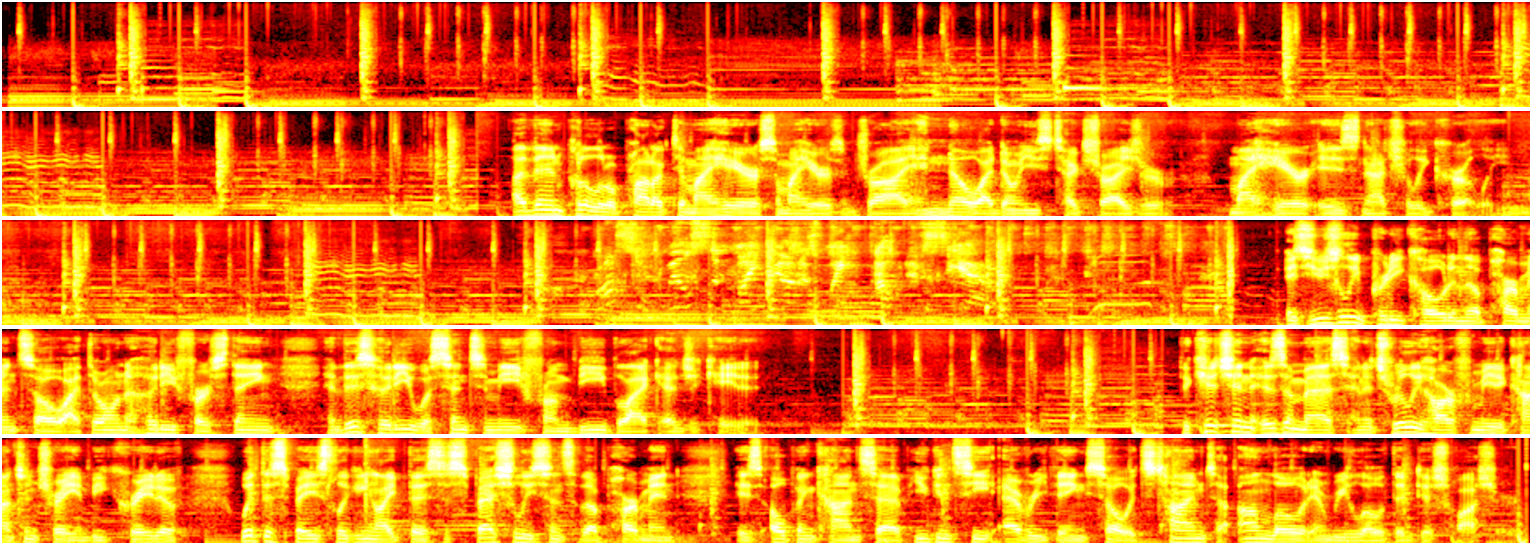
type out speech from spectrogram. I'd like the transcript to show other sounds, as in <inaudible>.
I then put a little product in my hair so my hair isn't dry. And no, I don't use texturizer. My hair is naturally curly. It's usually pretty cold in the apartment, so I throw on a hoodie first thing, and this hoodie was sent to me from Be Black Educated. The kitchen is a mess and it's really hard for me to concentrate and be creative with the space looking like this, especially since the apartment is open concept. You can see everything, so it's time to unload and reload the dishwasher.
